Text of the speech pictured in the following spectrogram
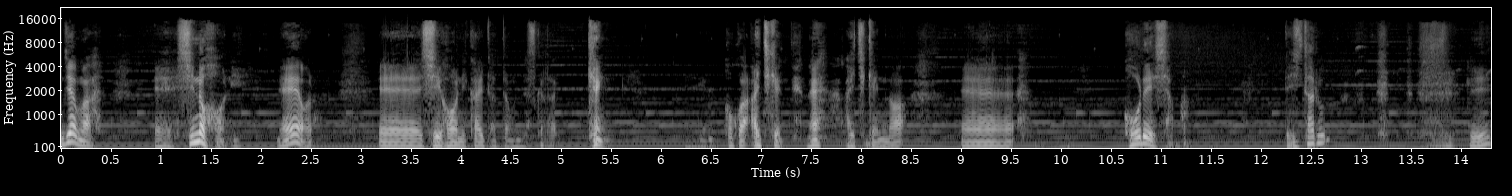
じゃあまあ、えー、市の方に、ね、えー、市法に書いてあったもんですから、県、えー、ここは愛知県でね、愛知県の、えー、高齢者、デジタル、えー、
